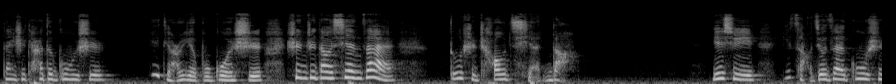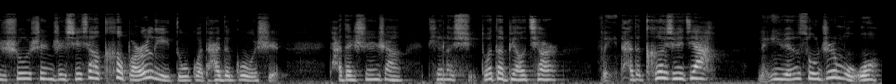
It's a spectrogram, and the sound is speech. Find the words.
但是她的故事一点儿也不过时，甚至到现在都是超前的。也许你早就在故事书甚至学校课本里读过她的故事，她的身上贴了许多的标签儿：伟大的科学家、雷元素之母。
